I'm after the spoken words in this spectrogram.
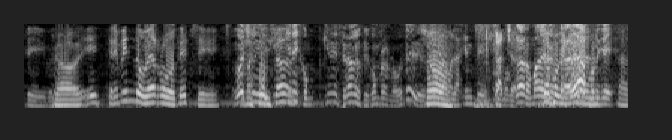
Sí, pero- Pero es tremendo ver Robotech eh, Igual yo digo. ¿quiénes, com- ¿quiénes serán los que compran Robotech? Como la gente, como, Cacha. claro, más Yo de porque nuestra no edad, porque ah.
